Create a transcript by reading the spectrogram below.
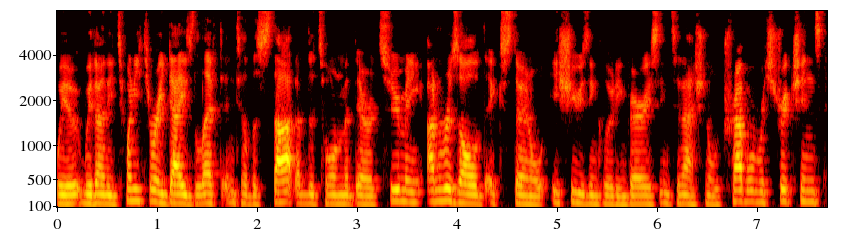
We, with only 23 days left until the start of the tournament, there are too many unresolved external issues, including various international travel restrictions,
